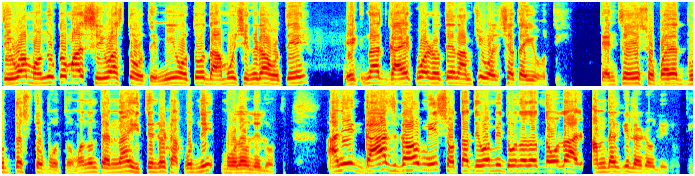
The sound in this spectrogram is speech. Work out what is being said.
तेव्हा मनुकुमार श्रीवास्तव होते. मी होतो दामू शिंगडा होते एकनाथ गायकवाड होते आणि आमची वर्षाताई होती. त्यांचं हे सोपाऱ्यात बुद्ध स्तूप होतं. म्हणून त्यांना हितेंद्र ठाकूरनी बोलवलेलं होतं. आणि एक मी स्वतः तेव्हा मी दोन हजार नऊ ला आमदारकी लढवलेली होती.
